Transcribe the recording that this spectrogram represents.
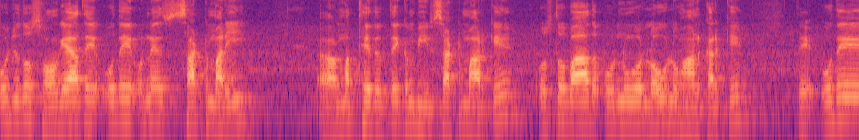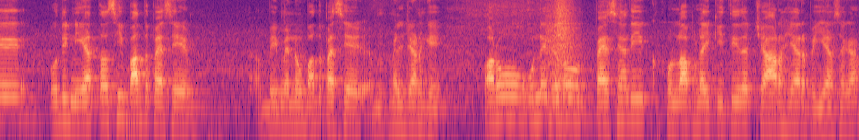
ਉਹ ਜਦੋਂ ਸੌਂ ਗਿਆ ਤੇ ਉਹਦੇ ਉਹਨੇ ਸੱਟ ਮਾਰੀ ਮੱਥੇ ਦੇ ਉੱਤੇ ਗੰਭੀਰ ਸੱਟ ਮਾਰ ਕੇ, ਉਸ ਤੋਂ ਬਾਅਦ ਉਹਨੂੰ ਉਹ ਲਹੂ ਲੁਹਾਨ ਕਰਕੇ ਤੇ ਉਹਦੇ, ਉਹਦੀ ਨੀਅਤ ਤਾਂ ਸੀ ਵੱਧ ਪੈਸੇ, ਵੀ ਮੈਨੂੰ ਵੱਧ ਪੈਸੇ ਮਿਲ ਜਾਣਗੇ। ਪਰ ਉਹ, ਉਹਨੇ ਜਦੋਂ ਪੈਸਿਆਂ ਦੀ ਫੁੱਲਾ ਫਲਾਈ ਕੀਤੀ ਤਾਂ 4000 ਰੁਪਈਆ ਸੀਗਾ,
